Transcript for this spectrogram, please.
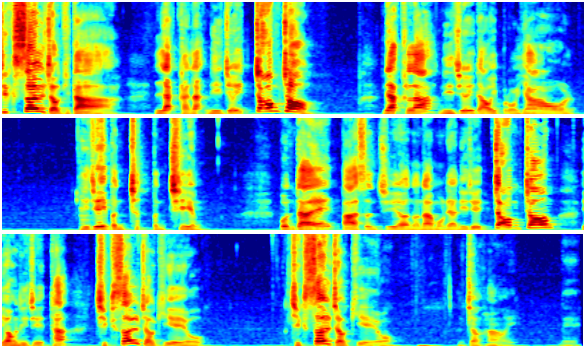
직설적이다. 락가나 니저이 점점. 냐클라 니저이 나오이 프로야올. 니저이 번첫 번칭 본타에 바슨치어 너나 뭐냐 니지 점점 영 니지타 직설적이에요. 직설적이에요. 정하이. 네.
